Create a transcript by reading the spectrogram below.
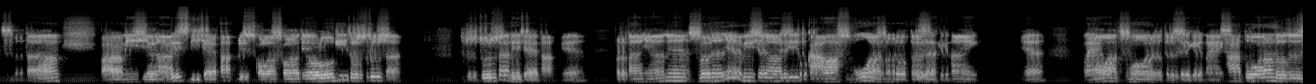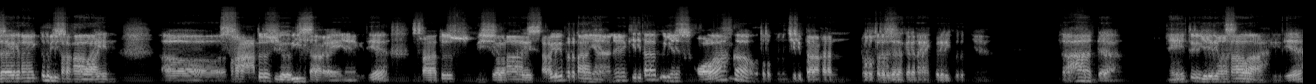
Sementara para misionaris dicetak di sekolah-sekolah teologi terus-terusan. Terus-terusan dicetak. Ya. Pertanyaannya, sebenarnya misionaris itu kalah semua sama dokter Zakir Naik. Ya lewat semua dokter Zakir naik. Satu orang dokter Zakir naik itu bisa kalahin uh, eh, 100 juga bisa kayaknya gitu ya. 100 misionaris tapi pertanyaannya kita punya sekolah nggak untuk menciptakan dokter Zakir naik berikutnya? Nggak ada. Nah itu jadi masalah gitu ya.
